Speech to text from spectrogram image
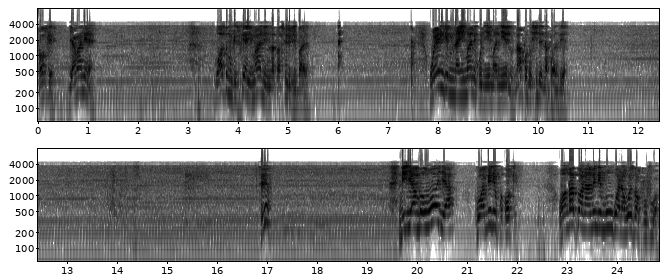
Okay. Jamani. Watu mkisikia imani mnatafsiri vibaya. Wengi mna imani kwenye imani yenu na hapo ndo shida inapoanzia. Sindio? Ni jambo moja kuamini okay. Wangapo wanaamini mungu ana uwezo wa kufufua?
